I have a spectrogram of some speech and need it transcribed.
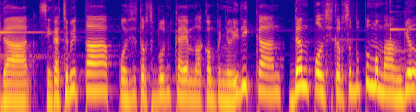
Dan singkat cerita, polisi tersebut kayak melakukan penyelidikan dan polisi tersebut pun memanggil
